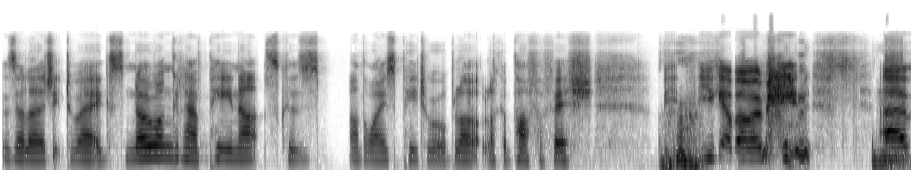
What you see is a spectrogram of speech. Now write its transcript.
is allergic to eggs. No one can have peanuts because otherwise Peter will blow up like a puffer fish. you get what I mean. Um,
